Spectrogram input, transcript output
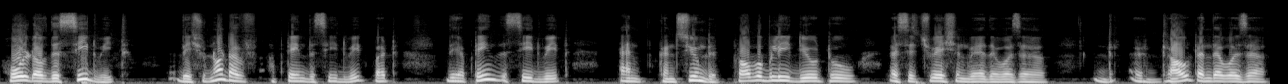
hold of the seed wheat, they should not have obtained the seed wheat, but they obtained the seed wheat and consumed it probably due to a situation where there was a, a drought and there was a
